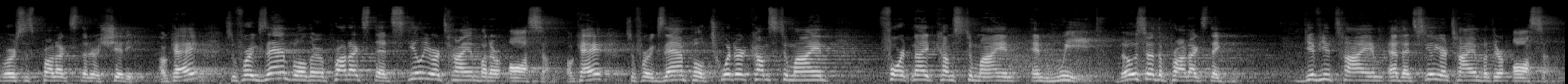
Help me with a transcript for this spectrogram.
versus products that are shitty, okay? So for example, there are products that steal your time but are awesome, okay? So for example, Twitter comes to mind, Fortnite comes to mind, and Weed. Those are the products that give you time, uh, that steal your time, but they're awesome.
